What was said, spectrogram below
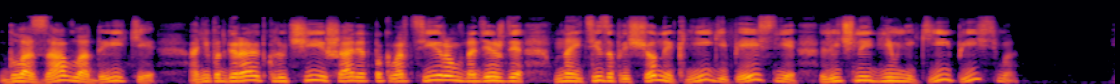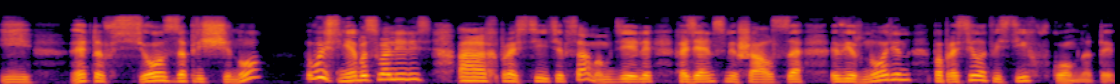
глаза владыки. Они подбирают ключи и шарят по квартирам в надежде найти запрещенные книги, песни, личные дневники, письма. И это все запрещено? «Вы с неба свалились?» «Ах, простите, в самом деле...» Хозяин смешался. Вернорин попросил отвезти их в комнаты.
